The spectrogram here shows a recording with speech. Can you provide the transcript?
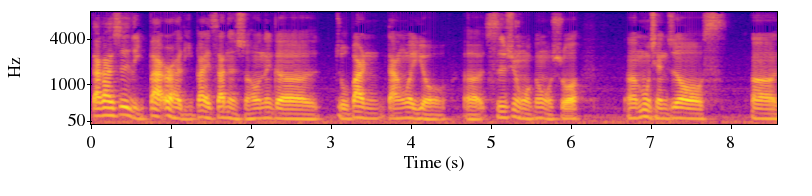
大概是礼拜二还礼拜三的时候，那个。主办单位有呃私讯我跟我说，呃目前只有呃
